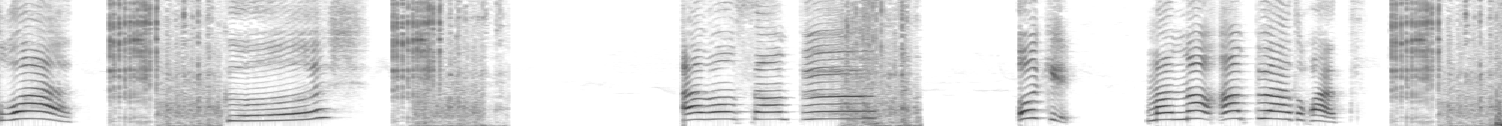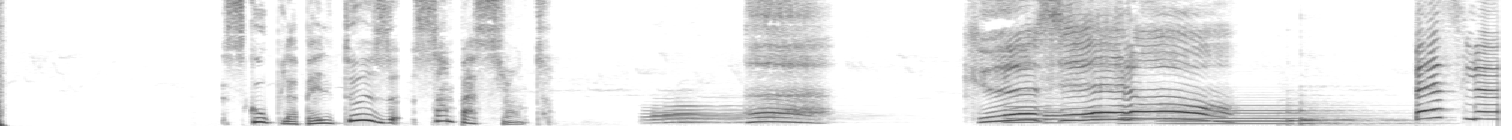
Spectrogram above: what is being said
Droite Gauche Avance un peu Ok, maintenant un peu à droite. Scoop la pelleteuse s'impatiente. Ah, que c'est long Baisse-le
